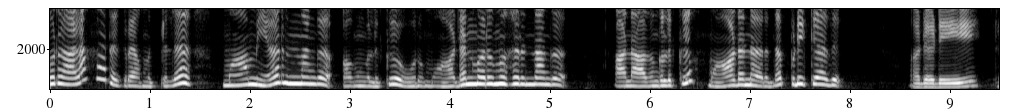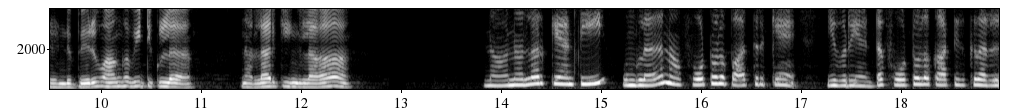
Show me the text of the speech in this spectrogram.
ஒரு அழகான கிராமத்தில் மாமியார் இருந்தாங்க. அவங்களுக்கு ஒரு மாடர்ன் மருமக இருந்தாங்க. ஆனால் அவங்களுக்கு மாடர்னாக இருந்தால் பிடிக்காது. அடடே ரெண்டு பேரும் வாங்க வீட்டுக்குள்ள. நல்லா இருக்கீங்களா? நான் நல்லா இருக்கேன் ஆண்டி. உங்களை நான் ஃபோட்டோவில் பார்த்துருக்கேன். இவர் என்கிட்ட ஃபோட்டோவில் காட்டியிருக்கிறாரு.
